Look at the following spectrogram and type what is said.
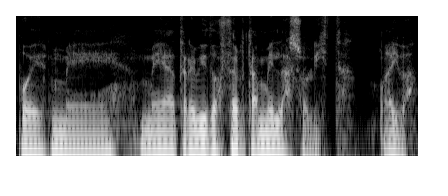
pues me, me he atrevido a hacer también la solista. Ahí va.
